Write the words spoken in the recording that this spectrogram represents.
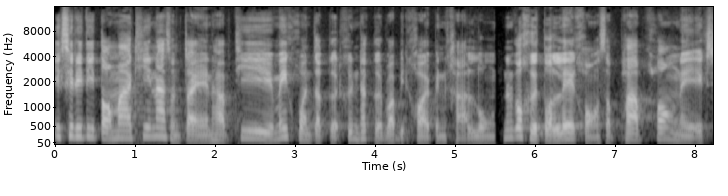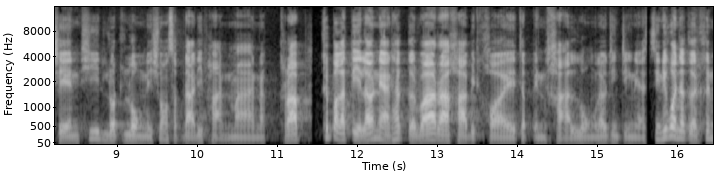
อีกสถิติต่อมาที่น่าสนใจนะครับ ที่ไม่ควรจะเกิดขึ้นถ้าเกิดว่า Bitcoin เป็นขาลง นั่นก็คือตัวเลขของสภาพคล่องใน Exchange ที่ลดลงในช่วงสัปดาห์ที่ผ่านมานะครับคือปกติแล้วเนี่ยถ้าเกิดว่าราคา Bitcoin จะเป็นขาลงแล้วจริงๆเนี่ยสิ่งที่ควรจะเกิดขึ้น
